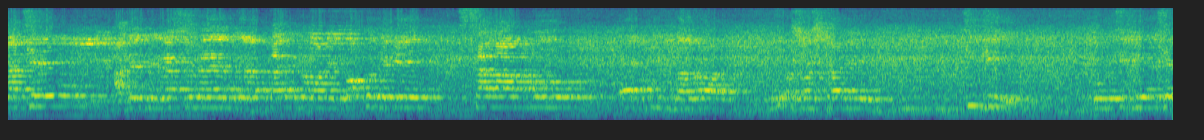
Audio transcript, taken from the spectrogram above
কাছে রাষ্ট্রনায়ক তারেক পক্ষ থেকে সালাম ও একটি ধরনের সংস্কারের পৌঁছে দিয়েছে।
